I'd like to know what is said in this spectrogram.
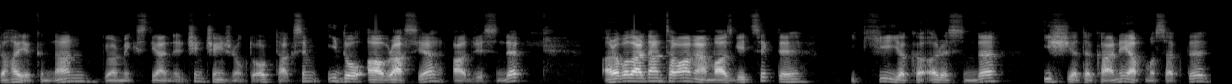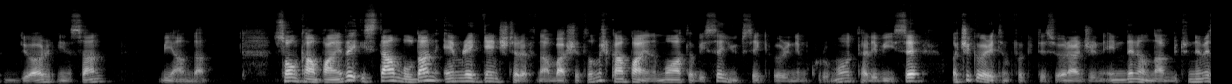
daha yakından görmek isteyenler için Change.org Taksim İdo Avrasya adresinde. Arabalardan tamamen vazgeçsek de iki yaka arasında iş yatakhane yapmasak da diyor insan bir yandan. Son kampanyada İstanbul'dan Emre Genç tarafından başlatılmış kampanyanın muhatabı ise Yüksek Öğrenim Kurumu, talebi ise Açık Öğretim Fakültesi öğrencilerinin elinden alınan bütünleme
